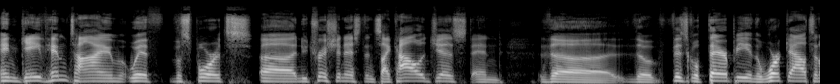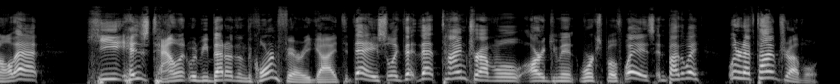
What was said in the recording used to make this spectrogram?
and gave him time with the sports uh, nutritionist and psychologist and the the physical therapy and the workouts and all that. He his talent would be better than the Korn Ferry guy today. So like that, that time travel argument works both ways. And by the way we don't have time travel.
